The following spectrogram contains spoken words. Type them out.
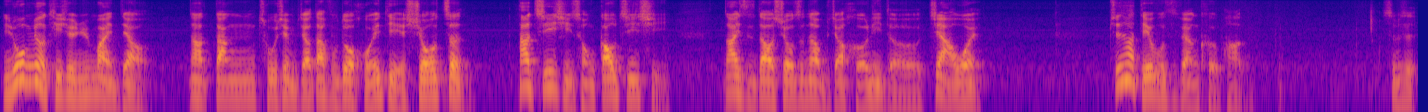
你如果没有提前去卖掉，那当出现比较大幅度的回跌修正，它激起从高激起。那一直到修正到比较合理的价位，其实它跌幅是非常可怕的，是不是？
